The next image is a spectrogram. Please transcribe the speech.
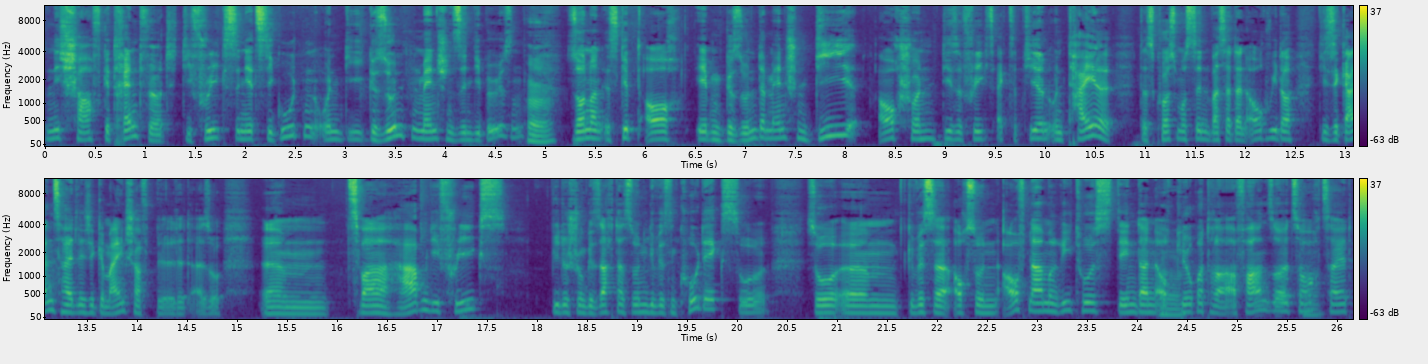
nicht scharf getrennt wird. Die Freaks sind jetzt die Guten und die gesunden Menschen sind die Bösen, mhm. sondern es gibt auch eben gesunde Menschen, die auch schon diese Freaks akzeptieren und Teil des Kosmos sind, was ja dann auch wieder diese ganzheitliche Gemeinschaft bildet. Also ähm, zwar haben die Freaks, wie du schon gesagt hast, so einen gewissen Kodex, so, so ähm, gewisse, auch so einen Aufnahmeritus, den dann auch mhm. Cleopatra erfahren soll zur mhm. Hochzeit,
